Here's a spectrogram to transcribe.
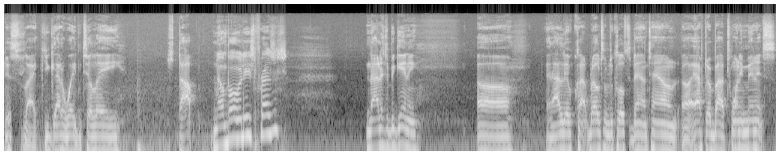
Just like you got to wait until they stop. Number of these presents? Not at the beginning. Uh, and I live relatively close to downtown. Uh, after about 20 minutes,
